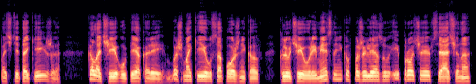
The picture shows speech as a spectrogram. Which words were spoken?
почти такие же, калачи у пекарей, башмаки у сапожников, ключи у ремесленников по железу и прочая всячина,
